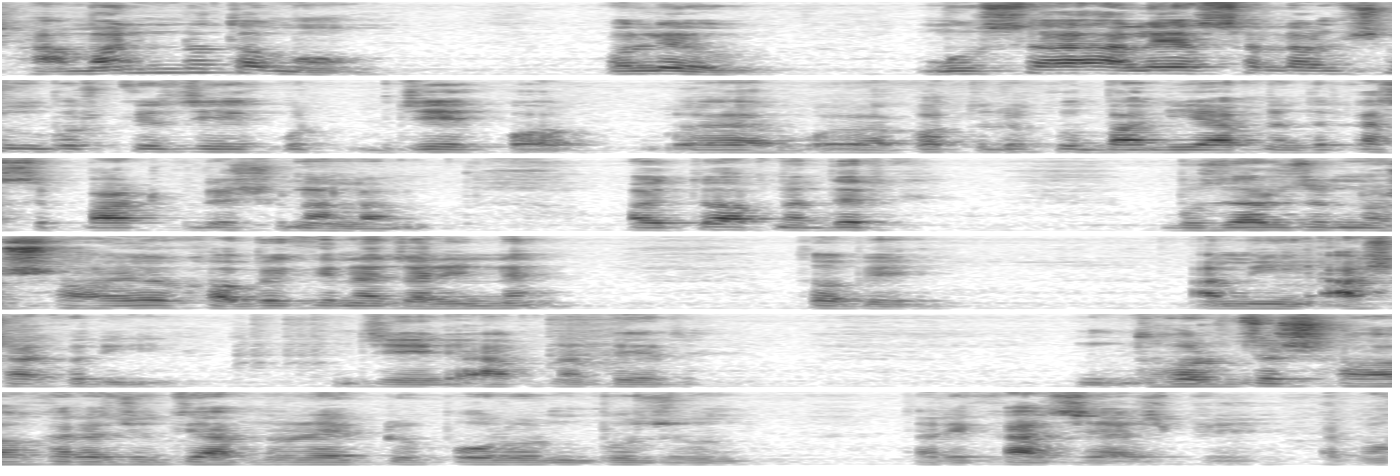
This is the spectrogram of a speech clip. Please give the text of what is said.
সামান্যতম হলেও মুসা আলিয়াসাল্লাম সম্পর্কে যে যে কতটুকু বানিয়ে আপনাদের কাছে পাঠ করে শোনালাম হয়তো আপনাদের বোঝার জন্য সহায়ক হবে কিনা জানি না। তবে আমি আশা করি যে আপনাদের ধৈর্য সহকারে যদি আপনারা একটু পড়ুন, বুঝুন, তাহলে কাজে আসবে এবং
